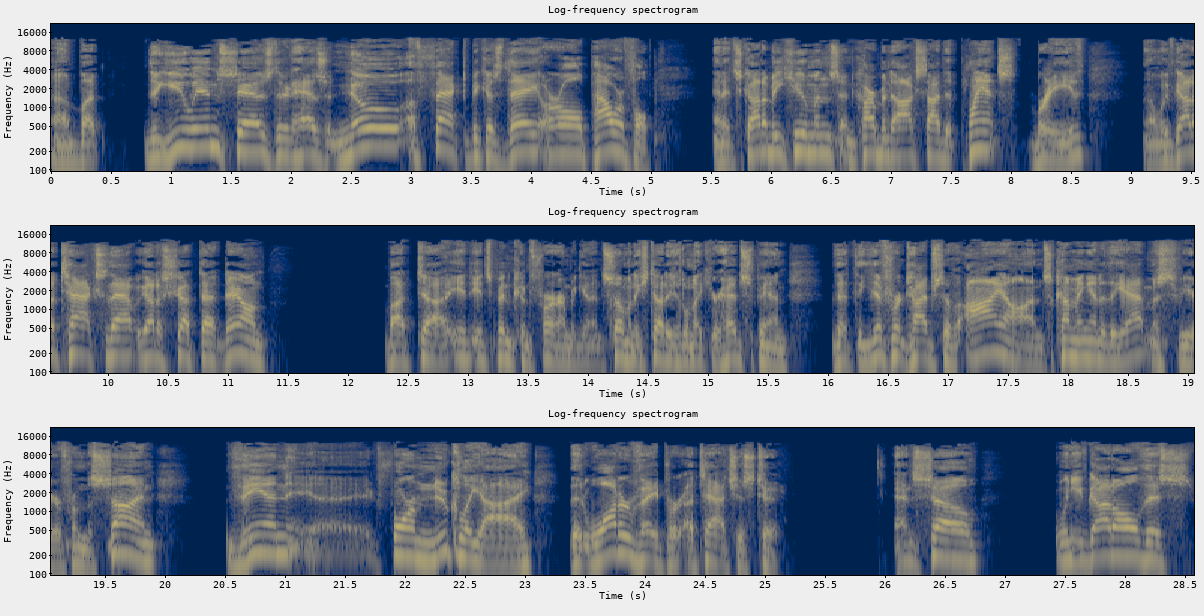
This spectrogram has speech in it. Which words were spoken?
Uh, but the UN says that it has no effect because they are all powerful. And it's got to be humans and carbon dioxide that plants breathe. we've got to tax that. We've got to shut that down. But uh, it, has been confirmed, again, in so many studies, it'll make your head spin, that the different types of ions coming into the atmosphere from the sun – then uh, form nuclei that water vapor attaches to. And so when you've got all this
